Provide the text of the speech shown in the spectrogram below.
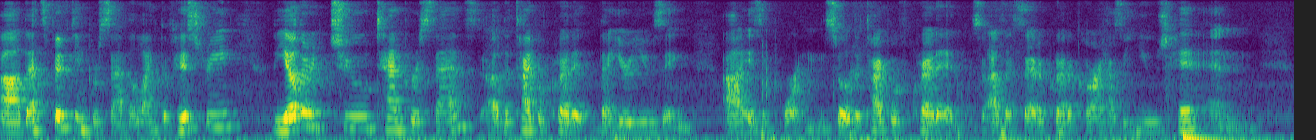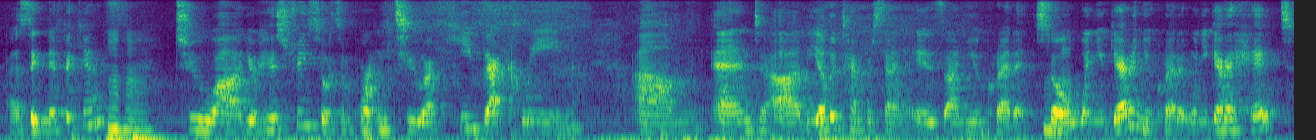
Uh, that's 15%, the length of history. The other two 10%, uh, the type of credit that you're using uh, is important. So the type of credit, so as I said, a credit card has a huge hit and uh, significance Mm-hmm. to uh, your history. So it's important to uh, keep that clean. Um, and uh, the other 10% is uh, new credit. So when you get a new credit, when you get a hit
